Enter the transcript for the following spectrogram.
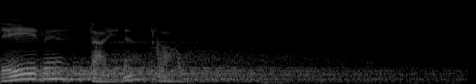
Liebe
